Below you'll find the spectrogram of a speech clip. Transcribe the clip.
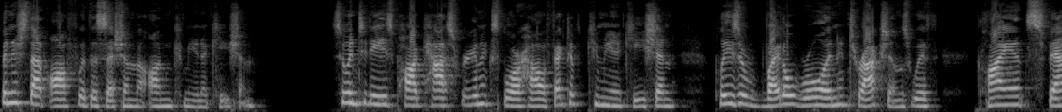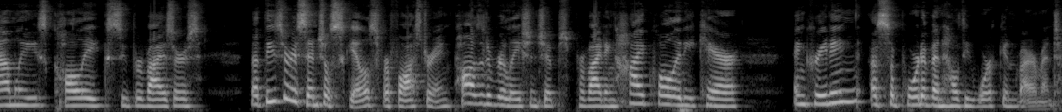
finish that off with a session on communication. So, in today's podcast, we're going to explore how effective communication plays a vital role in interactions with clients, families, colleagues, supervisors, that these are essential skills for fostering positive relationships, providing high quality care, and creating a supportive and healthy work environment.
